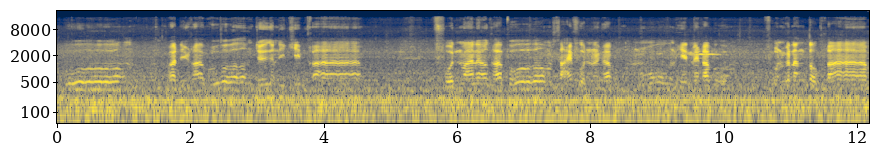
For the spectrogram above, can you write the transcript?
รับผมสวัสดีครับผมเจอกันอีกคลิปครับ ฝนมาแล้วครับผมสายฝนนะครับโอ้เห็นไหมครับผมฝนกำลังตกครับ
